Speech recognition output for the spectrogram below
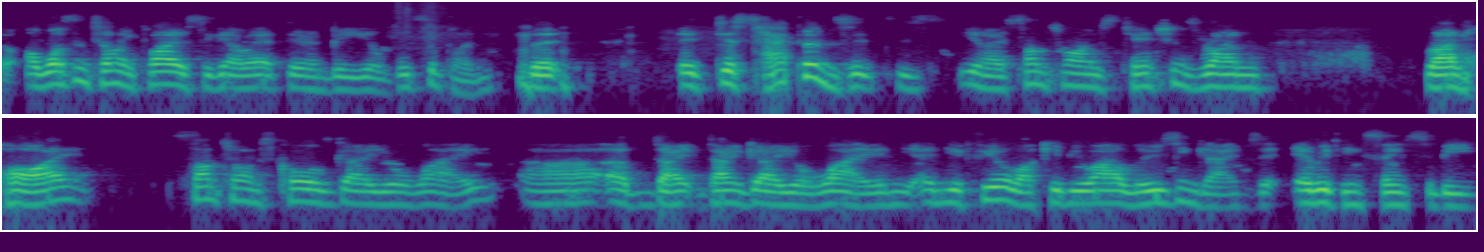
I wasn't telling players to go out there and be ill disciplined, but it just happens. It's you know sometimes tensions run run high. Sometimes calls go your way, uh, uh, don't don't go your way, and and you feel like if you are losing games, that everything seems to be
